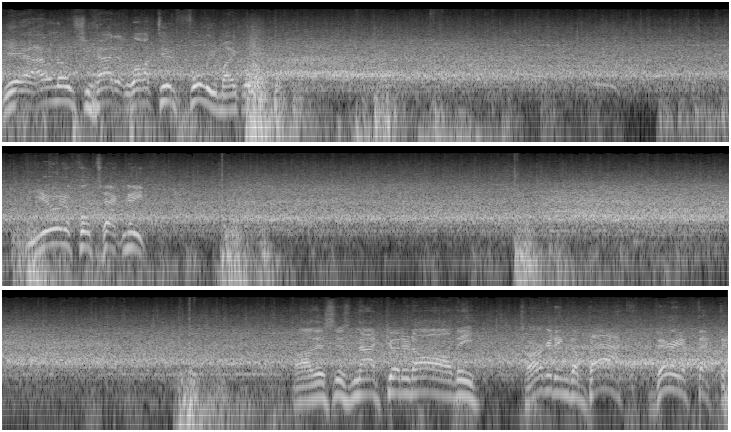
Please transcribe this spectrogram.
Yeah, I don't know if she had it locked in fully, Michael. Beautiful technique. Oh, this is not good at all. The Targeting the back. Very effective.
